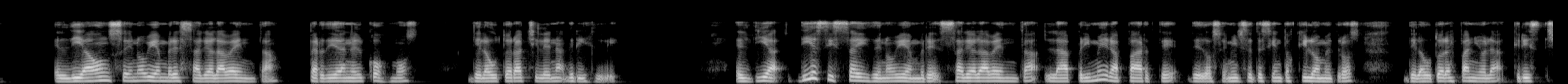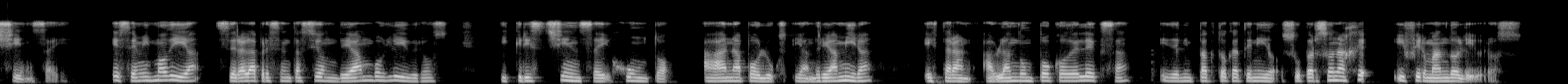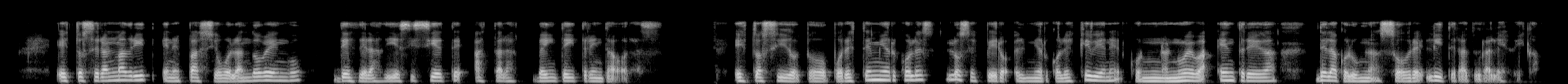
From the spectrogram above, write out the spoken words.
El día 11 de noviembre sale a la venta Perdida en el Cosmos de la autora chilena Grizzly. El día 16 de noviembre sale a la venta la primera parte de 12.700 kilómetros de la autora española Chris Shinsey. Ese mismo día será la presentación de ambos libros y Chris Shinsey junto a Ana Pollux y Andrea Mira estarán hablando un poco de Lexa y del impacto que ha tenido su personaje y firmando libros. Esto será en Madrid en espacio Volando Vengo desde las 17 hasta las 20 y 30 horas. Esto ha sido todo por este miércoles. Los espero el miércoles que viene con una nueva entrega de la columna sobre literatura lésbica.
